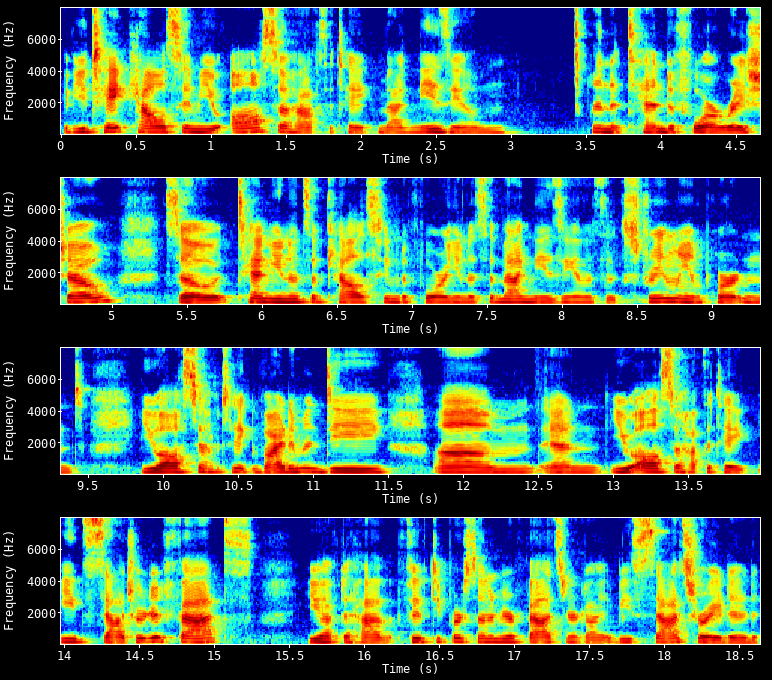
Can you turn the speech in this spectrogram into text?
If you take calcium, you also have to take magnesium in a 10 to 4 ratio. So 10 units of calcium to 4 units of magnesium is extremely important. You also have to take vitamin D, um, and you also have to take eat saturated fats. You have to have 50% of your fats in your diet be saturated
